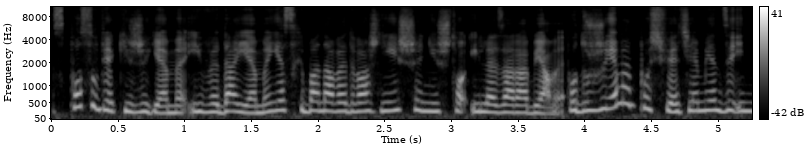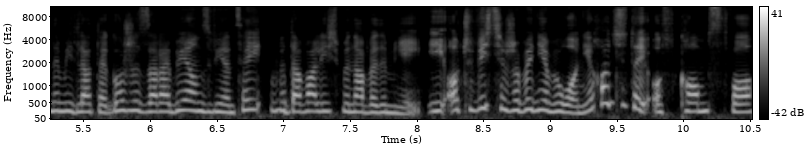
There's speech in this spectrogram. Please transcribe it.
sposób w jaki żyjemy i wydajemy jest chyba nawet ważniejszy niż to, ile zarabiamy. Podróżujemy po świecie między innymi dlatego, że zarabiając więcej, wydawaliśmy nawet mniej. I oczywiście, żeby nie było, nie chodzi tutaj o skąpstwo,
